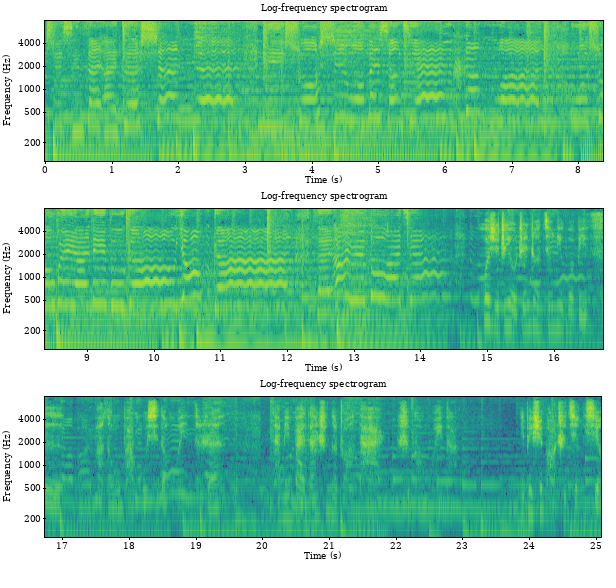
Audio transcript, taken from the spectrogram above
却陷在爱的深渊。或许只有真正经历过彼此忙得无法呼吸的婚姻的人，才明白单身的状态是可贵的。你必须保持警醒，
